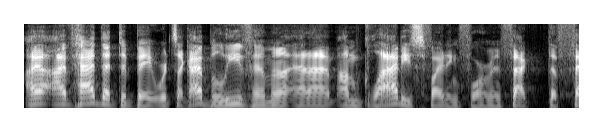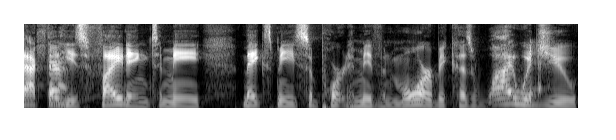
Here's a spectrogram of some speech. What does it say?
I, I've had that debate where it's like I believe him and, I, I'm glad he's fighting for him. In fact, the fact that he's fighting to me makes me support him even more because why would you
